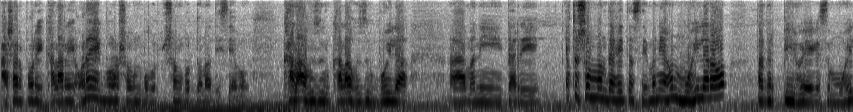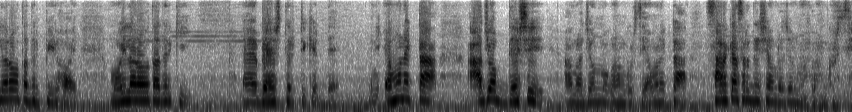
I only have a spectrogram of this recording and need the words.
আসার পরে খালারে অনেক বড় সংবর- সংবর্ধনা দিছে এবং খালা হুজুর খালা হুজুর বইলা মানে তারে এত সম্মান দেখাইতেছে। মানে এখন মহিলারাও তাদের পীর হয়ে গেছে মহিলারাও তাদের পীর হয়। মহিলারাও তাদের কি? আহ, বেহেশতের টিকিট দেয়। মানে এমন একটা আজব দেশে আমরা জন্মগ্রহণ করছি। এমন একটা সার্কাসের দেশে আমরা জন্মগ্রহণ করছি।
